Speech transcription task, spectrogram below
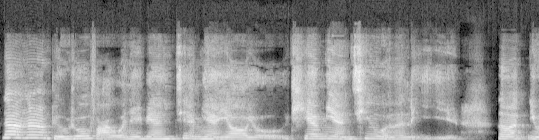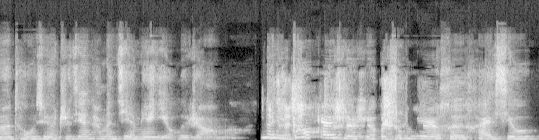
那那比如说法国那边见面要有贴面亲吻的礼仪，那你们同学之间他们见面也会这样吗？那你刚开始的时候是不是很害羞？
